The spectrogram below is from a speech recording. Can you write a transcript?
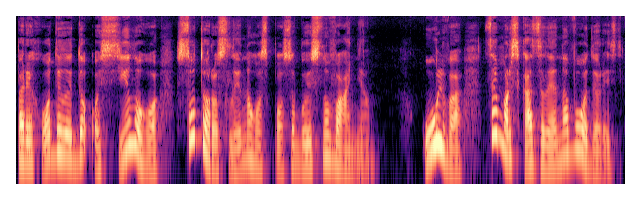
переходили до осілого суто рослинного способу існування. Ульва це морська зелена водорість,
